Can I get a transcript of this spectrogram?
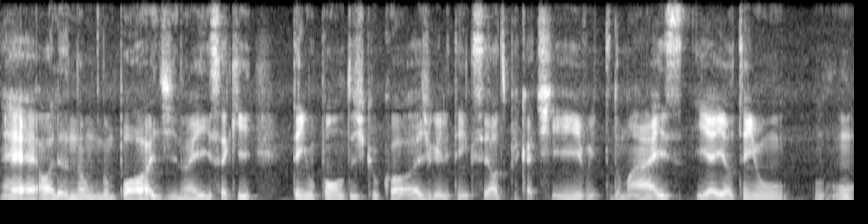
É, olha, não, não pode, não é isso, aqui. É tem o ponto de que o código ele tem que ser autoexplicativo e tudo mais. E aí eu tenho um,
